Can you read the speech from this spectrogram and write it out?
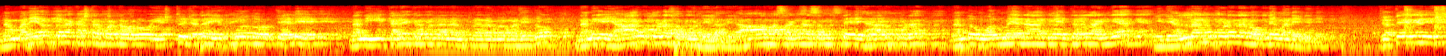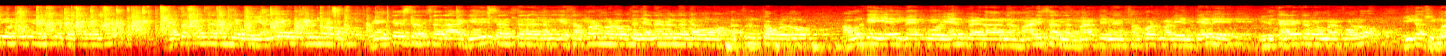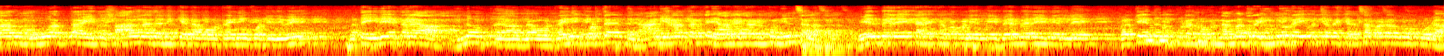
ನಮ್ಮ ಮನೆಯವ್ರ ತರ ಕಷ್ಟಪಟ್ಟವರು ಎಷ್ಟು ಜನ ಇರ್ಬೋದು ಅಂತೇಳಿ ನಾನು ಈ ಕಾರ್ಯಕ್ರಮನ ನಾನು ಪ್ರಾರಂಭ ಮಾಡಿದ್ದು. ನನಗೆ ಯಾರು ಕೂಡ ಸಪೋರ್ಟ್ ಇಲ್ಲ. ಯಾವ ಸಂಘ, ಸಂಸ್ಥೆ, ಯಾರು ಕೂಡ ನಂದು ಒನ್ ಆಗ್ಲಿ ಅಂತಾರಲ್ಲ ಹಂಗೆ, ಇದೆಲ್ಲಾನು ಕೂಡ ನಾನು ಒಬ್ಬನೇ ಮಾಡಿದ್ದೀನಿ. ಜೊತೆಗೆ ಇಟ್ಕೊಂಡಿದ್ದೀನಿ ಅಷ್ಟೇ ಜೊತೆಗಳನ್ನ ಜೊತೆಗಳನ್ನ ನಮಗೆ ಎಲ್ಲೇ ಹೋದ್ರು ವೆಂಕಟೇಶ್ ಥರ ಗಿರೀಶ್ ಥರ ನಮಗೆ ಸಪೋರ್ಟ್ ಮಾಡುವಂಥ ಜನಗಳನ್ನ ನಾವು ಹತ್ರಕ್ಕೆ ತಗೊಂಡು ಅವ್ರಿಗೆ ಏನು ಬೇಕು, ಏನು ಬೇಡ, ನಾನು ಮಾಡಿ ಸರ್, ನಾನು ಮಾಡ್ತೀನಿ, ನಾನು ಸಪೋರ್ಟ್ ಮಾಡಿ ಅಂತೇಳಿ ಇದು ಕಾರ್ಯಕ್ರಮ ಮಾಡಿಕೊಂಡು ಈಗ ಸುಮಾರು ಮೂವತ್ತೈದು ಸಾವಿರ ಜನಕ್ಕೆ ನಾವು ಟ್ರೈನಿಂಗ್ ಕೊಟ್ಟಿದ್ದೀವಿ. ಮತ್ತು ಇದೇ ಥರ ಇನ್ನೂ ನಾವು ಟ್ರೈನಿಂಗ್ ಕೊಡ್ತಾ ಇದ್ದೆ. ನಾನು ಇರೋ ತನಕ ಯಾವುದೇ ಕಾರಣಕ್ಕೂ ನಿಲ್ಸಲ್ಲ. ಬೇರೆ ಬೇರೆ ಕಾರ್ಯಕ್ರಮಗಳಿರಲಿ, ಬೇರೆ ಬೇರೆ ಇದಿರಲಿ, ಪ್ರತಿಯೊಂದನ್ನು ಕೂಡ ನಮ್ಮ ಹತ್ರ ಇನ್ನೂರೈವತ್ತು ಜನ ಕೆಲಸ ಮಾಡೋರ್ಗೂ ಕೂಡ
